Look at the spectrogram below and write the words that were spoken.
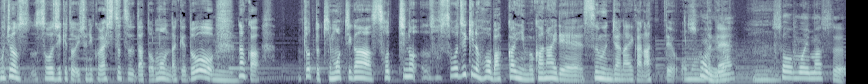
もちろん掃除機と一緒に暮らしつつだと思うんだけど、うん。なんかちょっと気持ちがそっちのそ掃除機の方ばっかりに向かないで済むんじゃないかなって思うんだけど。そうね。うん。そう思います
